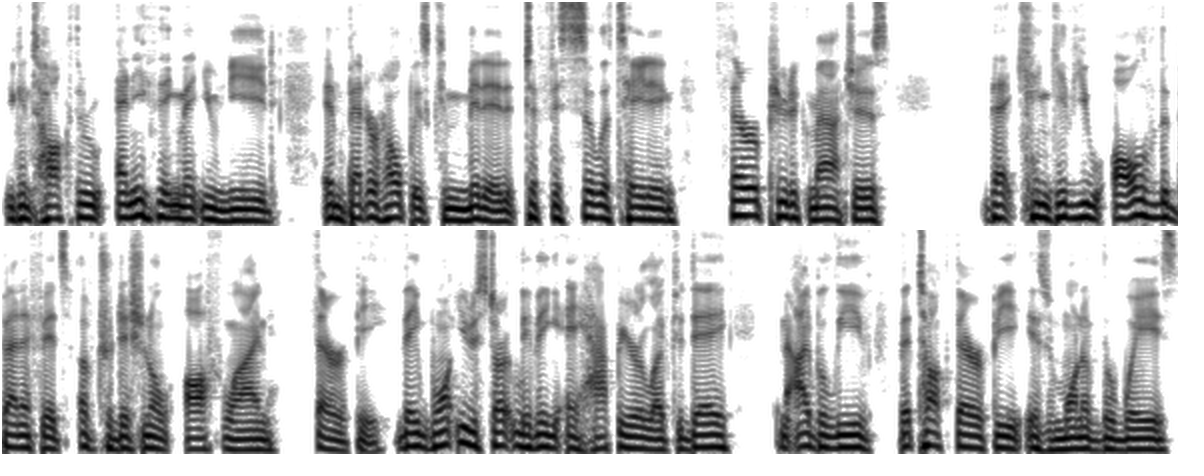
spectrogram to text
You can talk through anything that you need. And BetterHelp is committed to facilitating therapeutic matches that can give you all of the benefits of traditional offline therapy. They want you to start living a happier life today and I believe that talk therapy is one of the ways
